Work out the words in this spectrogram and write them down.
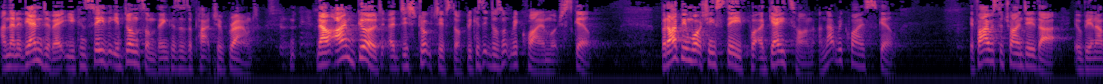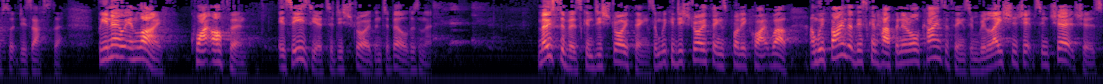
and then at the end of it, you can see that you've done something because there's a patch of ground. Now, I'm good at destructive stuff because it doesn't require much skill. But I've been watching Steve put a gate on, and that requires skill. If I was to try and do that, it would be an absolute disaster. But you know, in life, quite often, it's easier to destroy than to build, isn't it? Most of us can destroy things, and we can destroy things probably quite well. And we find that this can happen in all kinds of things, in relationships, in churches.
